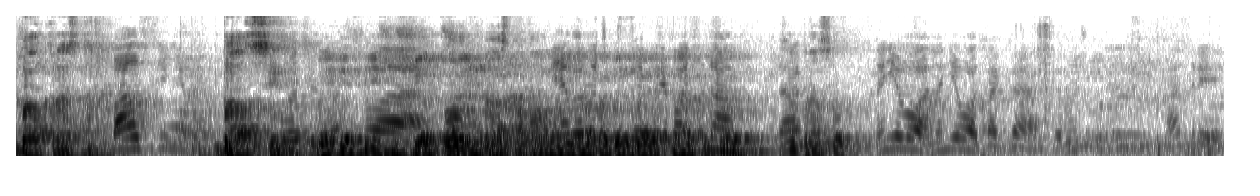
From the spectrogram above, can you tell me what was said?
Бал красный. Бал синему. Бал синий. В этой встрече счет Бал 6-2. красному. По-моему, нужна победа. Да. За бросок. На него, на него тогда. Ручку. Андрей.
